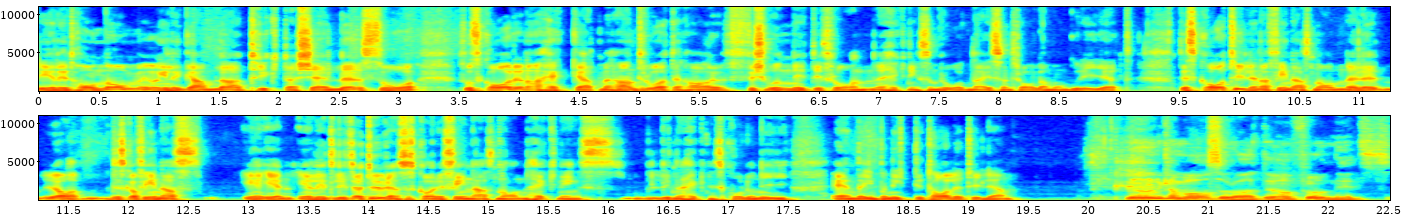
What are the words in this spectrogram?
Enligt honom och enligt gamla tryckta källor så, så ska den ha häckat men han tror att den har försvunnit ifrån häckningsområdena i centrala Mongoliet. Det ska tydligen finnas någon, eller ja, det ska finnas en, enligt litteraturen så ska det finnas någon häcknings, liten häckningskoloni ända in på 90-talet tydligen. Men om det kan vara så då att det har funnits,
